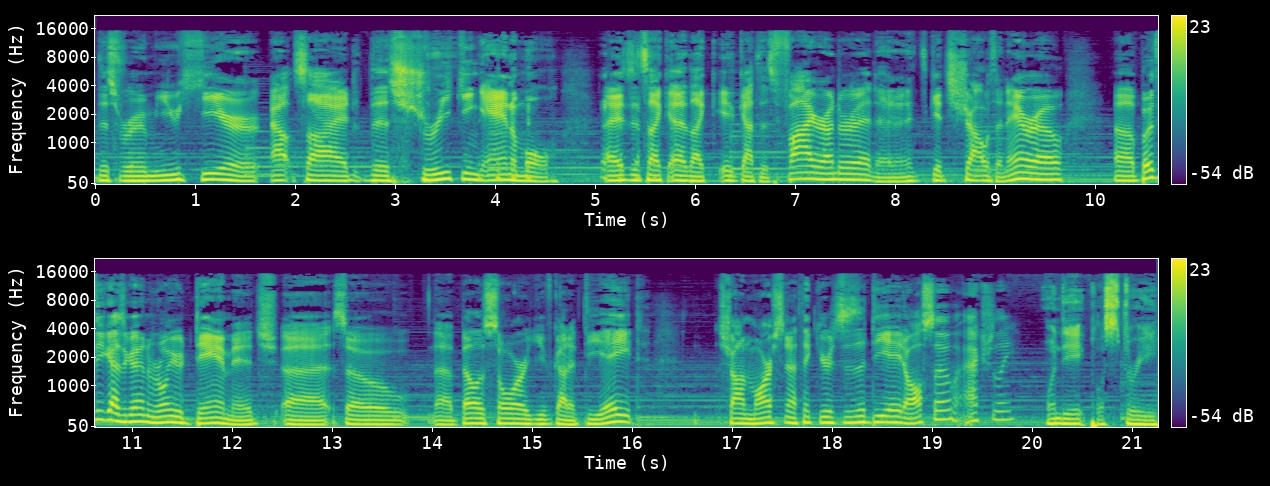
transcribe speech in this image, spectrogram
this room, you hear outside this shrieking animal as it's like uh, like it got this fire under it and it gets shot with an arrow. Uh, both of you guys are going to roll your damage. Uh, so uh, Bellasaur, you've got a D8. Sean Marston, I think yours is a D8 also. Actually, 1d8 plus 3.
